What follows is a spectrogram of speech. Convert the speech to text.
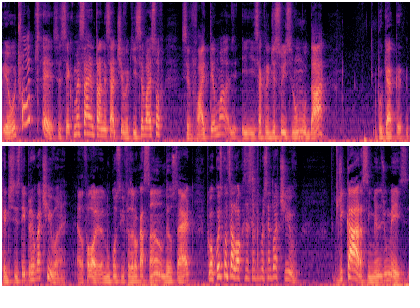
eu vou te falar para você, se você começar a entrar nesse ativo aqui, você vai sofrer. Você vai ter uma. E se a Credit Suisse não mudar, porque a Credit Suisse tem prerrogativa, né? Ela falou: olha, eu não consegui fazer locação, não deu certo. Porque uma coisa é quando você aloca 60% do ativo. De cara, assim, menos de um mês.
